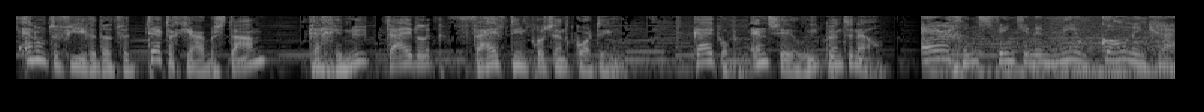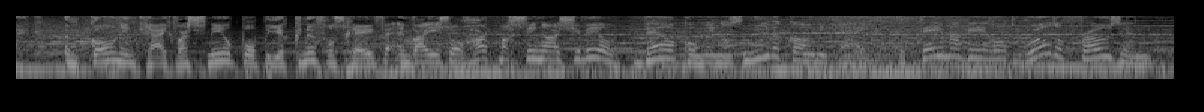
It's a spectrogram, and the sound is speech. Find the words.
en om te vieren dat we 30 jaar bestaan, krijg je nu tijdelijk 15% korting. Kijk op ncoi.nl. Ergens vind je een nieuw koninkrijk. Een koninkrijk waar sneeuwpoppen je knuffels geven... en waar je zo hard mag zingen als je wil. Welkom in ons nieuwe koninkrijk. De themawereld World of Frozen.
